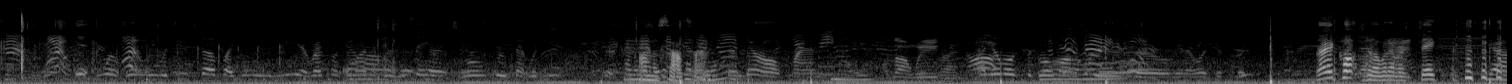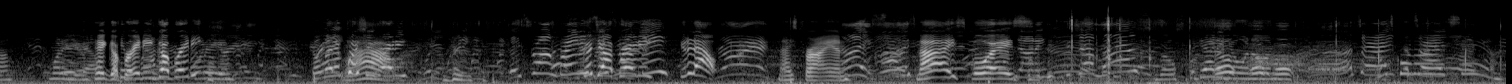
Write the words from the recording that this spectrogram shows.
It, when, when we would do stuff like when we would meet at restaurants and lunch, it was the same girls group that would meet. kind of On the south side. So they're all friends. Hold on, wait. I know most of the girl moms too, so you know it gets. But Right, Cole. No, whatever. Jake. Yeah. One of you. Hey, go Brady. Go Brady. Don't let him push Wow. you, Brady. stay strong, Brady. Good job, Brady. Get it out. Nice, Brian. Nice, nice. Nice, boys. Good job, Miles. Little spaghetti Oh, going oh, on. oh. That's all right. That's all right. Sam.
